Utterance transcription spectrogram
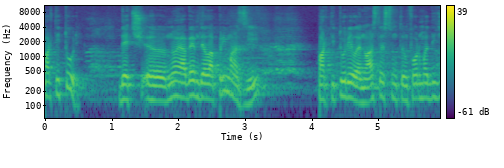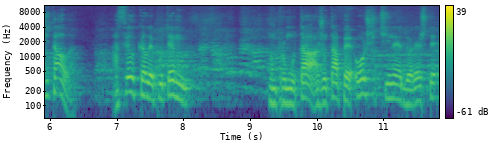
partituri. Deci uh, noi avem de la prima zi partiturile noastre sunt în formă digitală. Astfel că le putem împrumuta, ajuta pe oricine dorește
